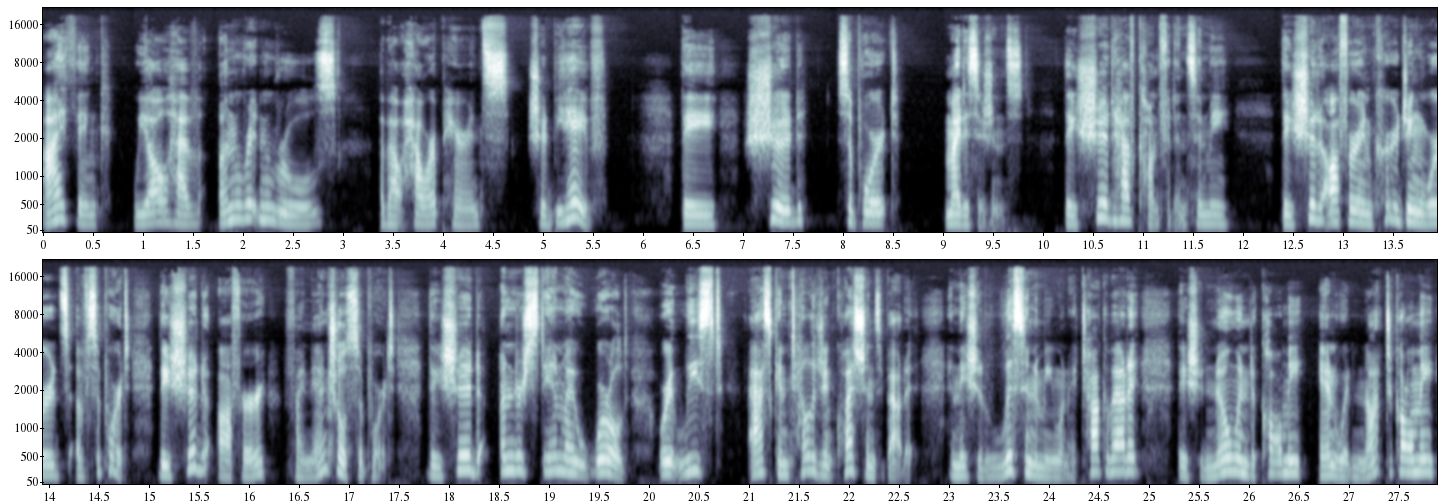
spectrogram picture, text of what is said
I think we all have unwritten rules about how our parents should behave. They should support my decisions. They should have confidence in me. They should offer encouraging words of support. They should offer financial support. They should understand my world, or at least ask intelligent questions about it. And they should listen to me when I talk about it. They should know when to call me and when not to call me.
